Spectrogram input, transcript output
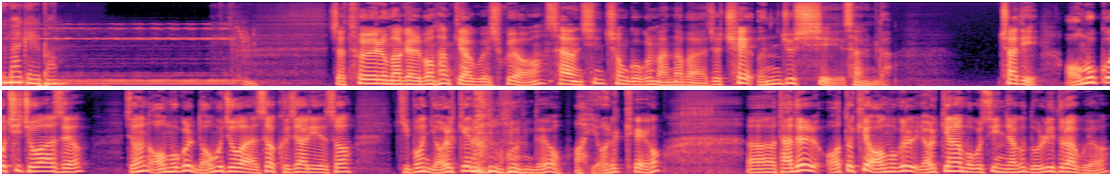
음악 앨범 자, 토요일 음악 앨범 함께하고 계시고요. 사연 신청곡을 만나봐야죠. 최은주 씨 사연입니다. 차디, 어묵꼬치 좋아하세요? 저는 어묵을 너무 좋아해서 그 자리에서 기본 10개는 먹는데요. 아, 10개요? 어, 다들 어떻게 어묵을 10개나 먹을 수 있냐고 놀리더라고요.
